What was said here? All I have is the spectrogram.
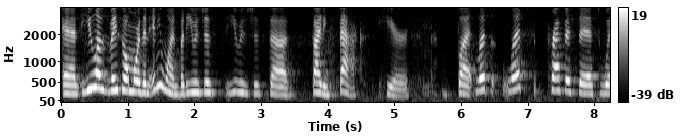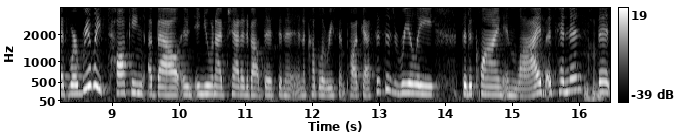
and he loves baseball more than anyone but he was just he was just uh, citing facts here But let's let's preface this with we're really talking about, and, and you and I've chatted about this in a, in a couple of recent podcasts. This is really the decline in live attendance that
